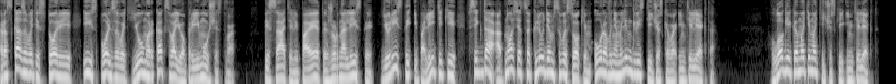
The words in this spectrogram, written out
рассказывать истории и использовать юмор как свое преимущество. Писатели, поэты, журналисты, юристы и политики всегда относятся к людям с высоким уровнем лингвистического интеллекта. Логико-математический интеллект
